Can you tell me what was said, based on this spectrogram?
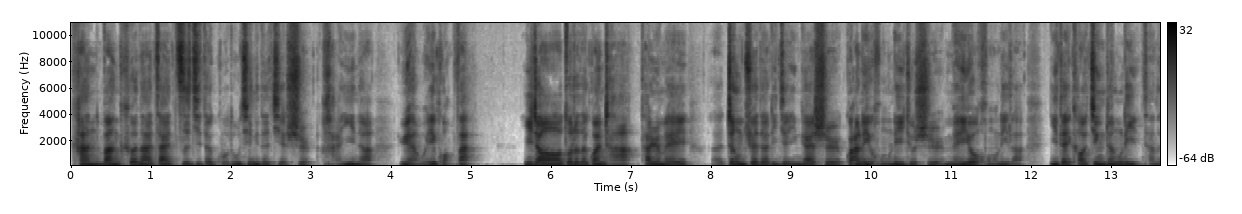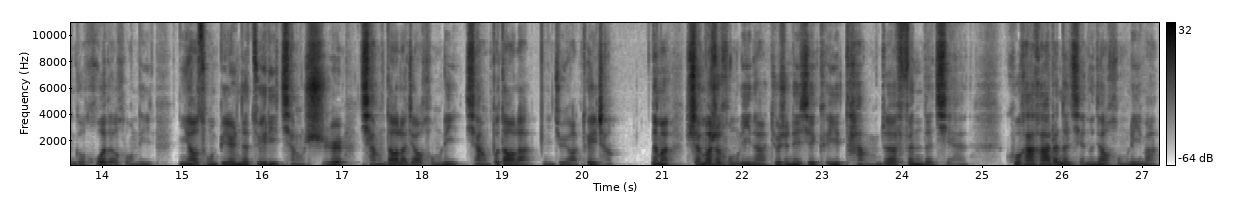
看万科呢在自己的股东信里的解释，含义呢远为广泛。依照作者的观察，他认为。呃，正确的理解应该是管理红利就是没有红利了，你得靠竞争力才能够获得红利。你要从别人的嘴里抢食，抢到了叫红利，抢不到了你就要退场。那么什么是红利呢？就是那些可以躺着分的钱，苦哈哈赚的钱能叫红利吗？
